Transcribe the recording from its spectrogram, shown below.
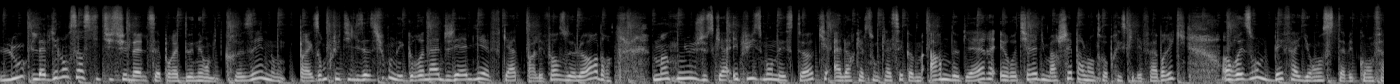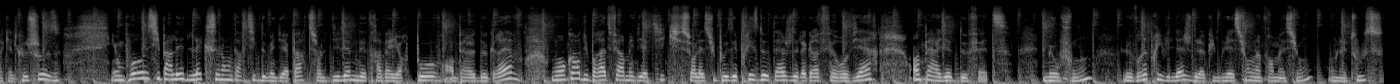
Lou, la violence institutionnelle, ça pourrait te donner envie de creuser, non Par exemple, l'utilisation des grenades GLI F4 par les forces de l'ordre, maintenues jusqu'à épuisement des stocks, alors qu'elles sont classées comme armes de guerre et retirées du marché par l'entreprise qui les fabrique, en raison de défaillance. T'avais de quoi en faire quelque chose. Et on pourrait aussi parler de l'excellent article de Mediapart sur le dilemme des travailleurs pauvres en période de grève, ou encore du bras de fer médiatique sur la supposée prise d'otage de la grève ferroviaire en période de fête. Mais au fond, le vrai privilège de l'accumulation de l'information, on l'a tous,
